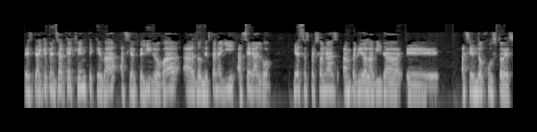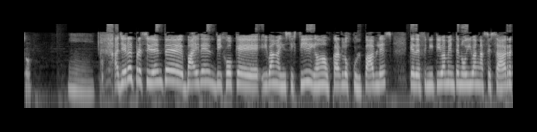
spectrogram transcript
este, hay que pensar que hay gente que va hacia el peligro, va a donde están allí a hacer algo. Y estas personas han perdido la vida eh, haciendo justo eso. Mm. Ayer el presidente Biden dijo que iban a insistir, iban a buscar los culpables, que definitivamente no iban a cesar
